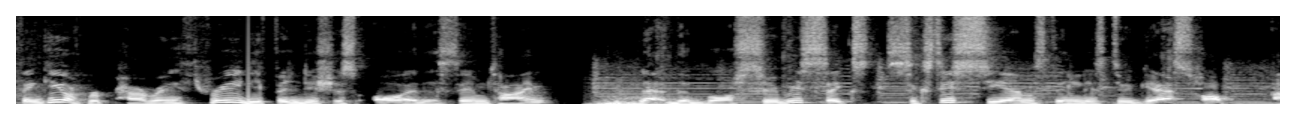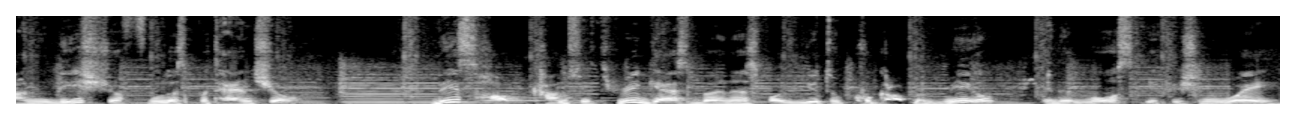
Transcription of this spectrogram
Thinking of preparing three different dishes all at the same time? Let the Bosch Series 6 60cm stainless steel gas hob unleash your fullest potential. This hob comes with three gas burners for you to cook up a meal in the most efficient way.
